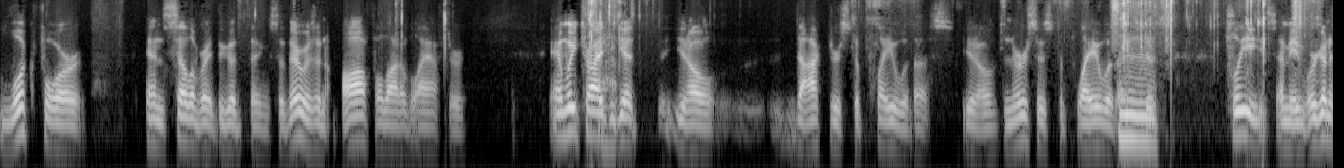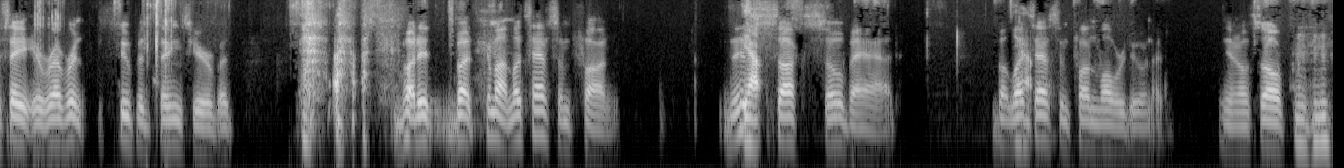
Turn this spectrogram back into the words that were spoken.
look for and celebrate the good things. So there was an awful lot of laughter, and we tried to get you know doctors to play with us, you know nurses to play with us. Mm. Just please, I mean, we're going to say irreverent, stupid things here, but but it but come on let's have some fun this Yeah. sucks so bad but let's have some fun while we're doing it you know so Mhm.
